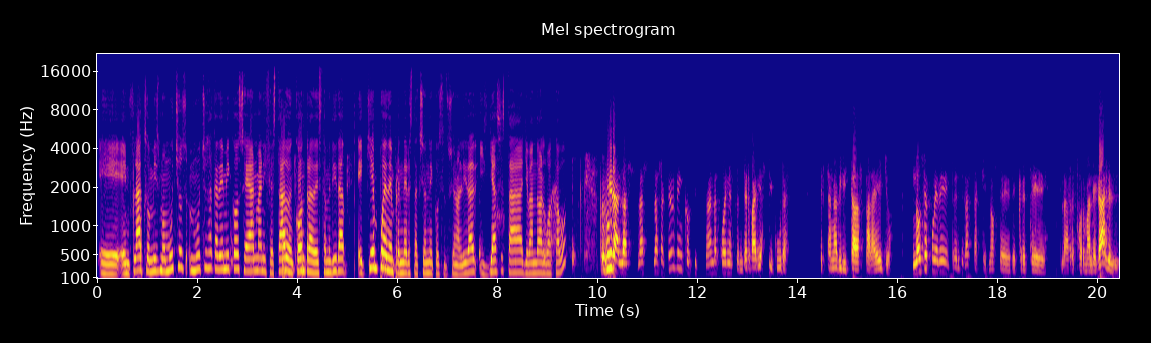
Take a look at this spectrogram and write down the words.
eh, en Flaxo mismo, muchos, muchos académicos se han manifestado en contra de esta medida. Eh, ¿Quién puede emprender esta acción de inconstitucionalidad y ya se está llevando algo a cabo? Pues mira, las, las, las acciones de inconstitucionalidad las pueden emprender varias figuras están habilitadas para ello. No se puede emprender hasta que no se decrete la reforma legal, el,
